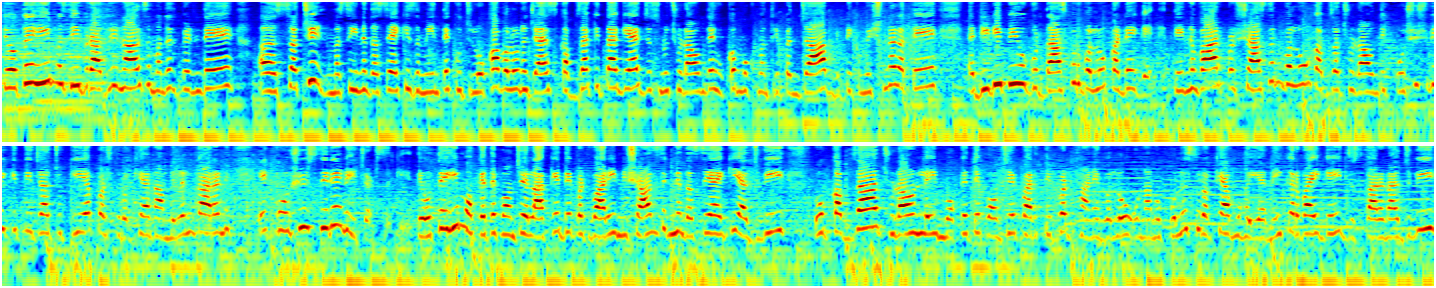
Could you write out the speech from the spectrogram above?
ਤੇ ਉੱਥੇ ਹੀ ਮਸੀਹ ਬਰਾਦਰੀ ਨਾਲ ਸੰਬੰਧਿਤ ਪਿੰਡ ਦੇ ਸਚਿਨ ਮਸੀਹ ਨੇ ਦੱਸਿਆ ਕਿ ਜ਼ਮੀਨ ਤੇ ਕੁਝ ਲੋਕਾਂ ਵੱਲੋਂ ਨਜਾਇਜ਼ ਕਬਜ਼ਾ ਕੀਤਾ ਗਿਆ ਜਿਸ ਨੂੰ ਛੁਡਾਉਣ ਦੇ ਹੁਕਮ ਮੁੱਖ ਮੰਤਰੀ ਪੰਜਾਬ, ਡਿਪਟੀ ਕਮਿਸ਼ਨਰ ਅਤੇ ਡੀਡੀਪੀਓ ਗੁਰਦਾਸਪੁਰ ਵੱਲੋਂ ਕੱਢੇ ਗਏ। ਨੇ ਤਿੰਨ ਵਾਰ ਪ੍ਰਸ਼ਾਸਨ ਵੱਲੋਂ ਕਬਜ਼ਾ ਛੁਡਾਉਣ ਦੀ ਕੋਸ਼ਿਸ਼ ਵੀ ਕੀਤੀ ਜਾ ਚੁੱਕੀ ਹੈ, ਪਰ ਸੁਰੱਖਿਆ ਨਾ ਮਿਲਣ ਕਾਰਨ ਇਹ ਕੋਸ਼ਿਸ਼ ਸਿਰੇ ਨਹੀਂ ਚੜ ਸਕੀ। ਤੇ ਉੱਥੇ ਹੀ ਮੌਕੇ ਤੇ ਪਹੁੰਚੇ ਇਲਾਕੇ ਦੇ ਪਟਵਾਰੀ ਨਿਸ਼ਾਨ ਸਿੰਘ ਨੇ ਦੱਸਿਆ ਹੈ ਕਿ ਅੱਜ ਵੀ ਉਹ ਕਬਜ਼ਾ ਛੁਡਾਉਣ ਲਈ ਮੌਕੇ ਤੇ ਪਹੁੰਚੇ, ਪਰ ਤਿੱਬੜ ਥਾਣੇ ਵੱਲੋਂ ਉਹਨਾਂ ਨੂੰ ਪੁਲਿਸ ਸੁਰੱਖਿਆ ਮੁਹੱਈਆ ਨਹੀਂ ਕਰਵਾਈ ਗਈ, ਜਿਸ ਕਾਰਨ ਅੱਜ ਵੀ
